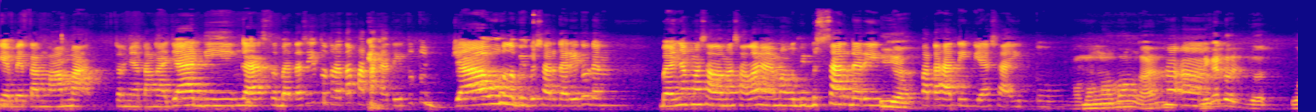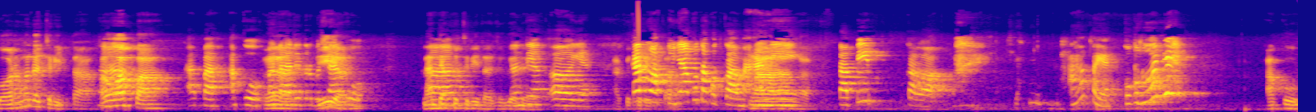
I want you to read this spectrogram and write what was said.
gebetan lama ternyata nggak jadi nggak sebatas itu ternyata patah hati itu tuh jauh lebih besar dari itu dan banyak masalah-masalah yang emang lebih besar dari iya. patah hati biasa itu. Ngomong-ngomong kan ini kan dua, dua, dua orang kan udah cerita. Kau Heeh. apa? Apa? Aku patah Nah, hati terbesar iya. aku. Nanti Eh, aku cerita juga nanti aku, oh ya Aku kan cerita. waktunya aku takut kelamaan Nah, nih. Tapi kalau apa ya? Kok kedua deh? Aku.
